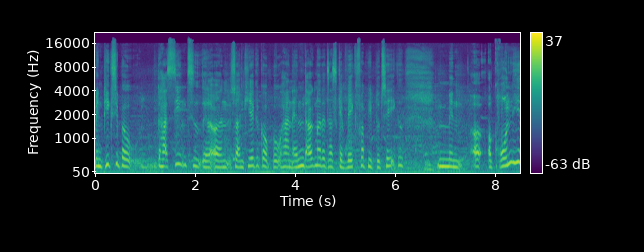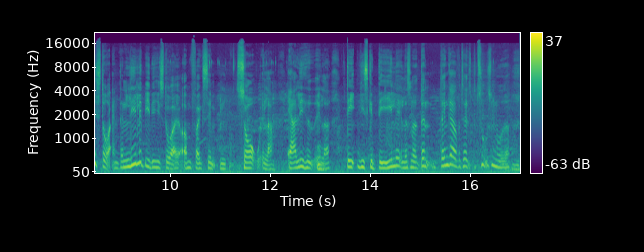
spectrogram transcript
min pixiebog har sin tid, og en Søren Kierkegaard-bog har en anden. Der er jo ikke noget, der skal væk fra biblioteket. Men, og, og grundhistorien, den lille bitte historie om for eksempel sorg, eller ærlighed, mm. eller det, vi skal dele, eller sådan noget, den, den kan jo fortælles på tusind måder. Mm.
